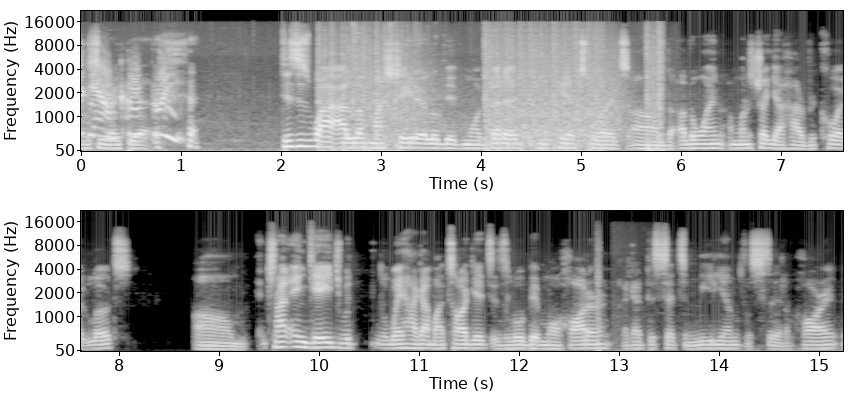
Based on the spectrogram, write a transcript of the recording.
See right there. 3. This is why I love my shader a little bit more better compared towards um the other one. I'm gonna show you how record looks. Um, trying to engage with the way I got my targets is a little bit more harder. I got this set to medium instead of hard.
